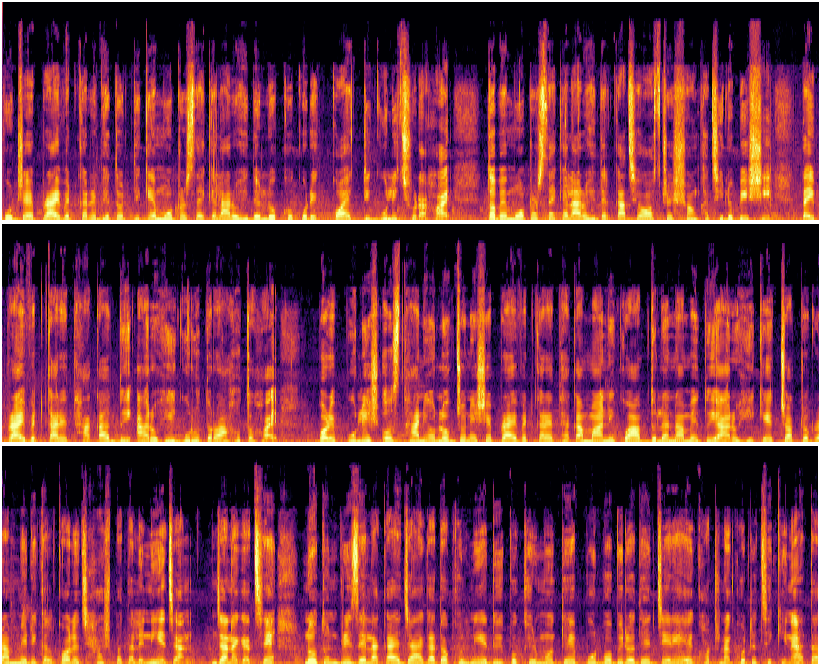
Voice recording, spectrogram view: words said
পর্যায়ে প্রাইভেট কারের ভেতর থেকে মোটরসাইকেল আরোহীদের লক্ষ্য করে কয়েকটি গুলি ছোড়া হয়। তবে মোটরসাইকেল আরোহীদের কাছে অস্ত্রের সংখ্যা ছিল বেশি, তাই প্রাইভেট কারে থাকা দুই আরোহী গুরুতর আহত হয়। পরে পুলিশ ও স্থানীয় লোকজন এসে প্রাইভেট কারে থাকা মানিক ও আবদুল্লাহ নামে দুই আরোহীকে চট্টগ্রাম মেডিকেল কলেজ হাসপাতালে নিয়ে যান। জানা গেছে, নতুন ব্রিজ এলাকায় জায়গা দখল নিয়ে দুই পক্ষের মধ্যে পূর্ব বিরোধের জেরে এ ঘটনা ঘটেছে কিনা তা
